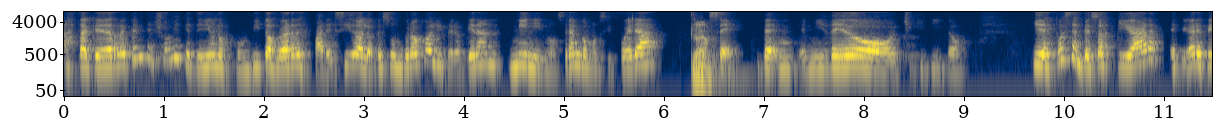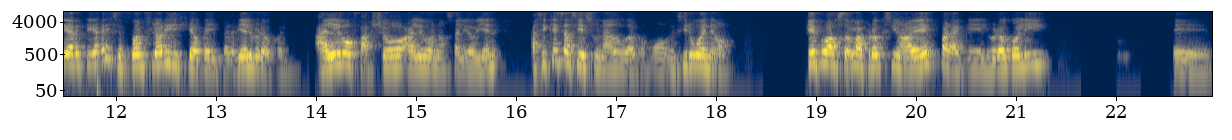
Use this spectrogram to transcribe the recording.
hasta que de repente yo vi que tenía unos puntitos verdes parecidos a lo que es un brócoli, pero que eran mínimos, eran como si fuera, no sé, mi dedo chiquitito. Y después empezó a espigar, espigar, espigar, espigar y se fue en flor y dije, ok, perdí el brócoli. Algo falló, algo no salió bien. Así que esa sí es una duda, como decir, bueno, ¿qué puedo hacer la próxima vez para que el brócoli eh,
